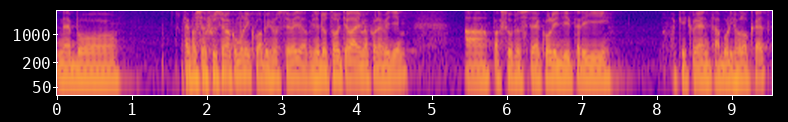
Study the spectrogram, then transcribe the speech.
nebo tak prostě furt s nima komunikuju, abych prostě věděl, protože do toho těla jim jako nevidím. A pak jsou prostě jako lidi, který mám taky klienta, bolí ho loket,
